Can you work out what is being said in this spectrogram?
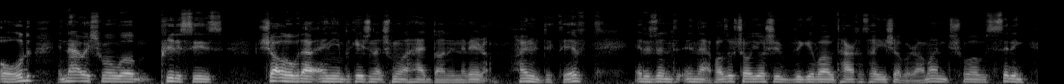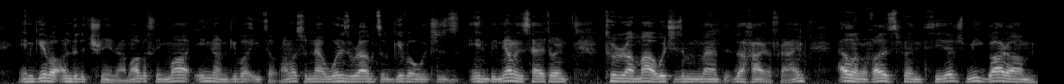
old, and that way Shmuel will predecease Shaul without any implication that Shmuel had done in Nevera. Hainu dictive. It is in, in that puzzle. Shaul Yoshev v'Giva Tachas Hayisha Rama, and Shmuel was sitting in Giva under the tree in Rama. Obviously, Ma Inyan Giva Itza Rama. So now, what is the relevance of Giva, which is in Binyamin's territory, to Rama, which is in the Mount the Har Ephraim? Elam Rechaz spent Tidaj Mi Garam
